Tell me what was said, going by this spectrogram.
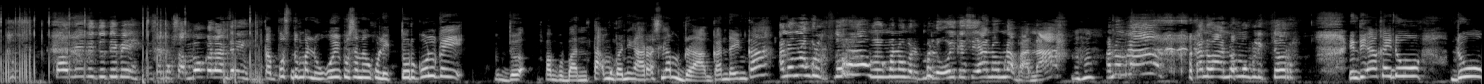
Pauli dito TV. Kasabok mo ka lang diri. tapos dumaluoy ko sa mga kolektor kul kay da, pagbabanta mo ganing aras lang dragan dayon ka Ano man ang? Ngayon man ang maluoy kasi ano na ba na? Ano na? Ano ano mong kolektor? hindi ah kay do do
